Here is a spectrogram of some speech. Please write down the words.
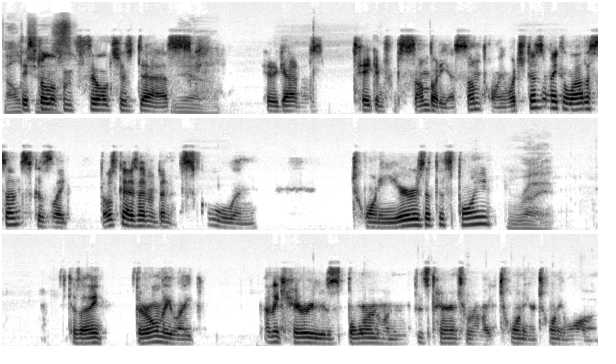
Felch's. they stole it from Filch's desk. Yeah. It had gotten taken from somebody at some point, which doesn't make a lot of sense because like those guys haven't been at school in 20 years at this point. Right. because I think they're only like, I think Harry was born when his parents were like 20 or 21.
